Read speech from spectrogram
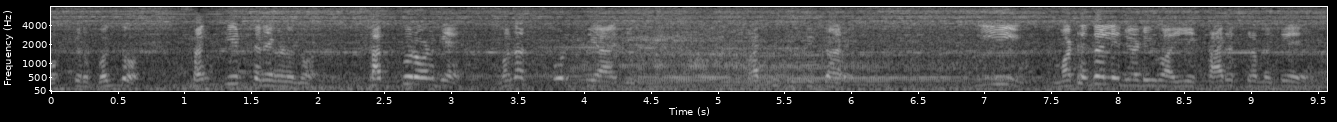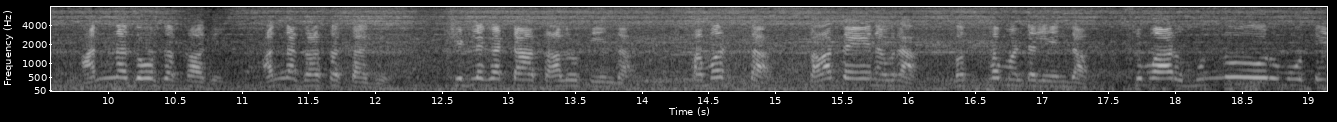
ಭಕ್ತರು ಬಂದು ಸಂಕೀರ್ತನೆಗಳನ್ನು ಸದ್ಗುರುಗಳಿಗೆ ಮನಸ್ಫೂರ್ತಿಯಾಗಿ ಅರ್ಪಿಸುತ್ತಿದ್ದಾರೆ. ಈ ಮಠದಲ್ಲಿ ನಡೆಯುವ ಈ ಕಾರ್ಯಕ್ರಮಕ್ಕೆ ಅನ್ನದೋಸಕ್ಕಾಗಿ, ಅನ್ನದಾಸಕ್ಕಾಗಿ ಶಿಡ್ಲಘಟ್ಟ ತಾಲೂಕಿನಿಂದ ಸಮಸ್ತ ತಾತಯ್ಯನವರ ಭಕ್ತ ಮಂಡಳಿಯಿಂದ ಸುಮಾರು ಮುನ್ನೂರು ಮೂಟೆ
